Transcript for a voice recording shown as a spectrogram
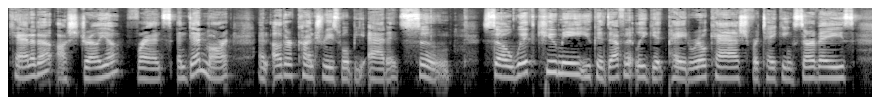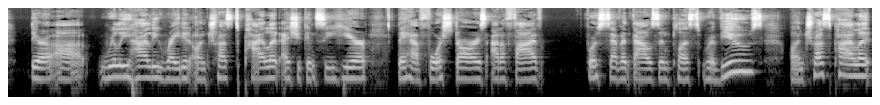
Canada, Australia, France, and Denmark, and other countries will be added soon. So with Qmee, you can definitely get paid real cash for taking surveys. They're uh, really highly rated on Trustpilot, as you can see here. They have four stars out of five for 7,000 plus reviews on Trustpilot,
